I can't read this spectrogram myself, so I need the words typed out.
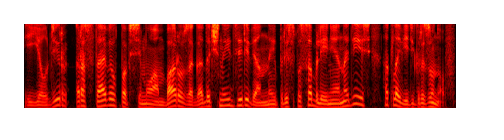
и Елдир расставил по всему амбару загадочные деревянные приспособления, надеясь отловить грызунов.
